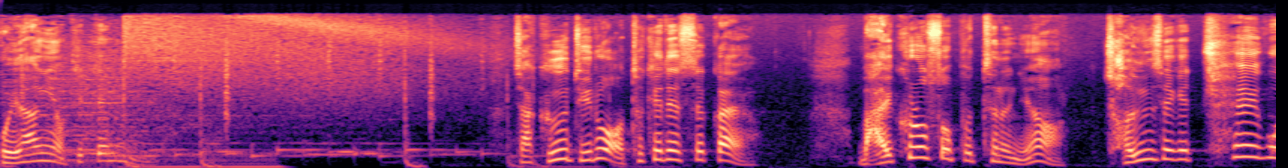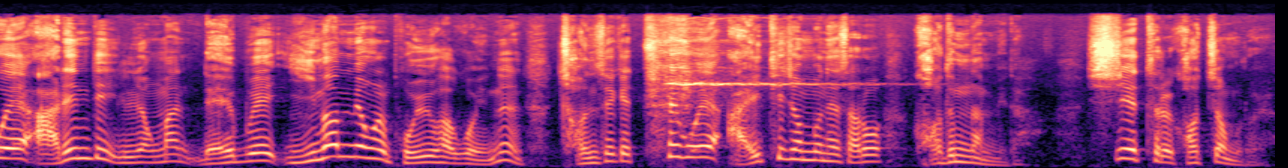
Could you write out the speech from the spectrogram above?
고향이었기 때문입니다. 자, 그 뒤로 어떻게 됐을까요? 마이크로소프트는요. 전 세계 최고의 R&D 인력만 내부에 2만 명을 보유하고 있는 전 세계 최고의 IT 전문 회사로 거듭납니다. 시애틀을 거점으로요.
